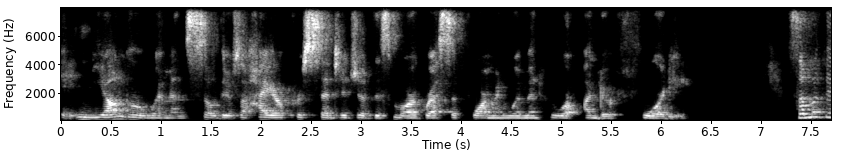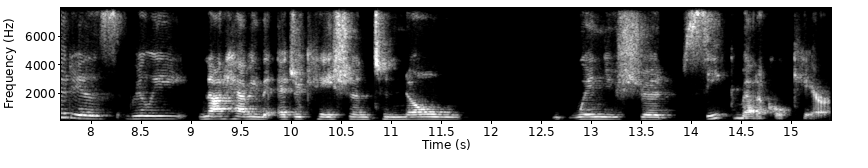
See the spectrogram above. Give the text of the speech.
in younger women. So there's a higher percentage of this more aggressive form in women who are under 40. Some of it is really not having the education to know when you should seek medical care.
